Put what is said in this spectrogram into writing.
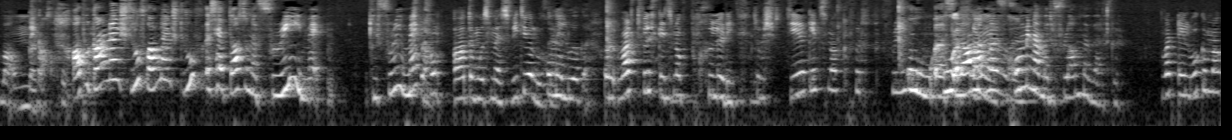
Wow, Mega krass. Aber gang nicht drauf, gang nicht drauf. Es hat da so eine Free, Me die Free Mega. Komm, ah, da muss man ein Video schauen. Komm, wir schauen. Oder warte, vielleicht gibt es noch coolere. Zum Beispiel die gibt es noch für free. Oh, ein Uh, ein Flammenwerfer. Flammenwerfer. Komm, wir nehmen den Flammenwerfer. Warte, ich schau mal.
